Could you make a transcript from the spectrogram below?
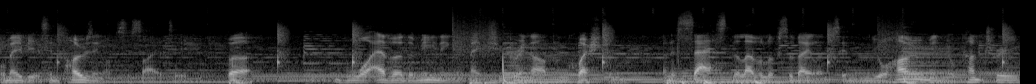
or maybe it's imposing on society. But whatever the meaning, it makes you bring up and question and assess the level of surveillance in your home, in your country,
